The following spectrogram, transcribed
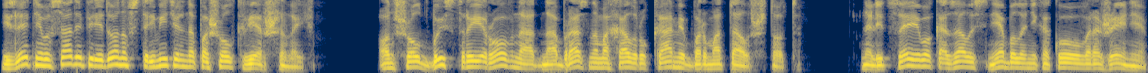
Из летнего сада Передонов стремительно пошел к Вершиной. Он шел быстро и ровно, однообразно махал руками, бормотал что-то. На лице его, казалось, не было никакого выражения,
